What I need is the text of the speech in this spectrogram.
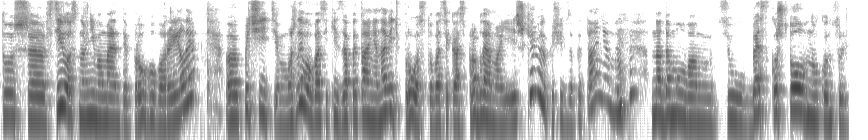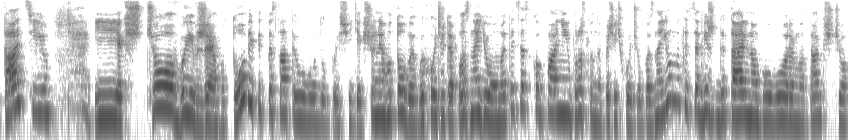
Тож е, всі основні моменти проговорили. Е, Пишіть, можливо, у вас якісь запитання, навіть просто у вас якась проблема є із шкірою, пишіть запитання. Ми Мгм. надамо вам цю безкоштовну консультацію. І якщо ви вже готові підписати угоду, пишіть. Якщо не готові, ви хочете познайомитися з компанією, просто напишіть хочу познайомитися, більш детально обговоримо, так, що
